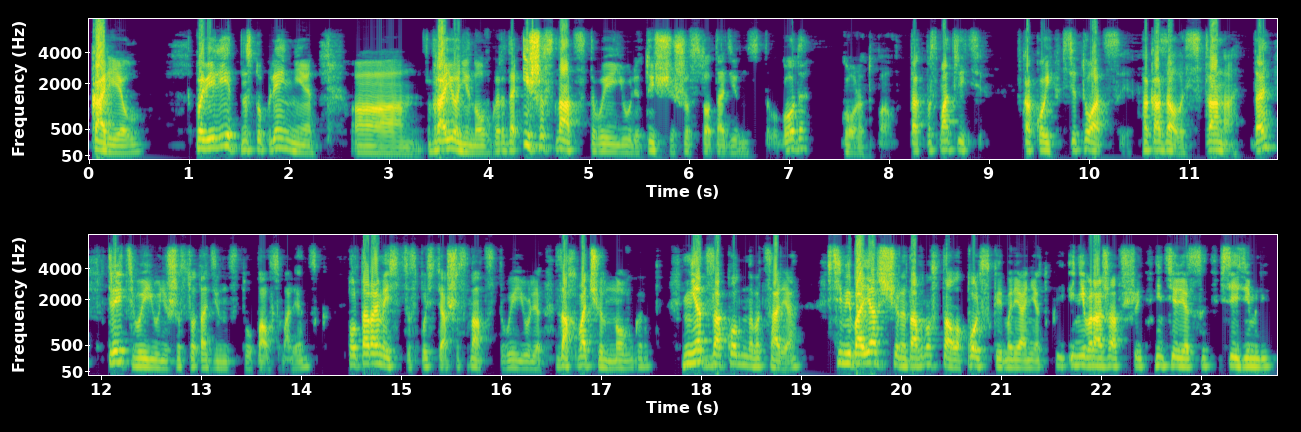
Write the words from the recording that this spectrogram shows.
Карелу, повели наступление э, в районе Новгорода, и 16 июля 1611 года город пал. Так посмотрите, в какой ситуации оказалась страна. Да? 3 июня 611 упал Смоленск, полтора месяца спустя, 16 июля, захвачен Новгород, нет законного царя, Семибоярщина давно стала польской марионеткой и не выражавшей интересы всей земли.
